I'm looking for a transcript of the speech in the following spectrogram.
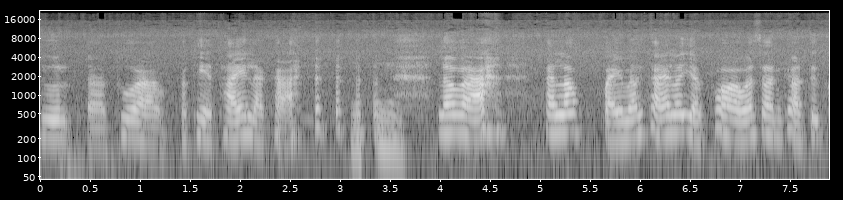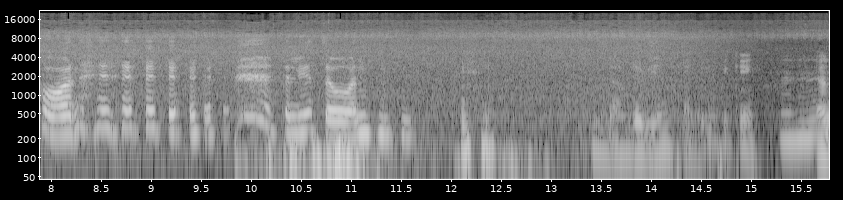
อยู่เอ่อทั่วประเทศไทยแหละค่ะ Mm. แล้วว่า ถ้าเราไปเมืองไทยเราอยากพ่อว่าสั่นค่ะทุกคนทะเลโจร Now the winter will be king. And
